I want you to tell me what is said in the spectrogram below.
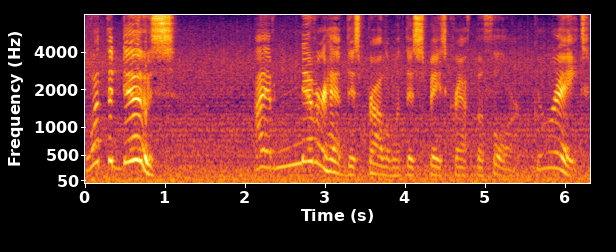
What the deuce? I have never had this problem with this spacecraft before. Great.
